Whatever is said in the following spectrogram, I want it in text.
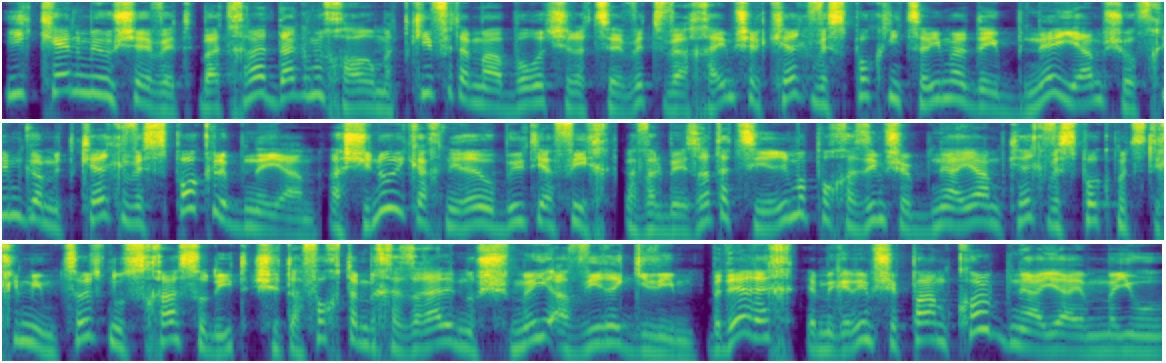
היא כן מיושבת. בהתחלה דג מכוער מתקיף את המעבורת של הצוות והחיים של קרק וספוק ניצלים על ידי בני ים שהופכים גם את קרק וספוק לבני ים. השינוי כך נראה הוא בלתי הפיך, אבל בעזרת הצעירים הפוחזים של בני הים קרק וספוק מצליחים למצוא את נוסחה הסודית שתהפוך אותם בחזרה לנושמי אוויר רגילים. בדרך הם מגלים שפעם כל בני הים היו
